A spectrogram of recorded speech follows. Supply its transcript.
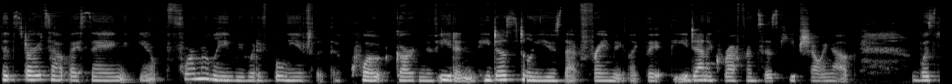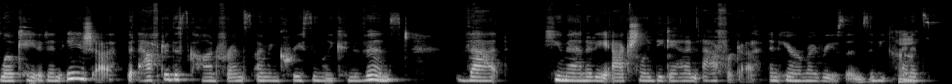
that starts out by saying, you know, formerly we would have believed that the quote Garden of Eden, he does still use that framing, like the, the Edenic references keep showing up, was located in Asia. But after this conference, I'm increasingly convinced that humanity actually began in Africa. And here are my reasons. And, he, huh. and it's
